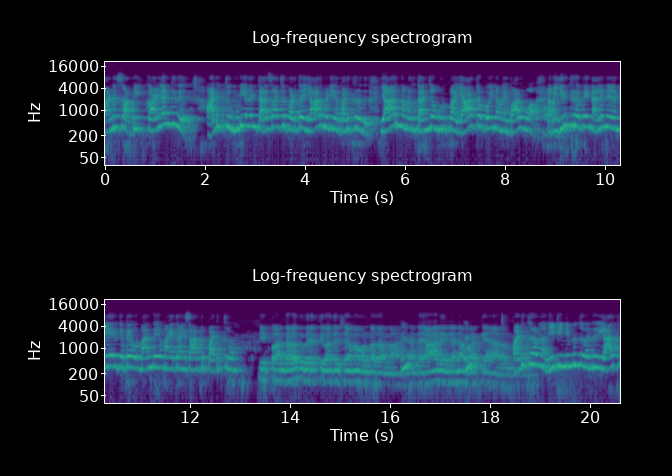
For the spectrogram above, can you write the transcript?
மனசு அப்படியே கலங்குது. அடுத்து முடியலைன்னு தலைசாச்ச படுத்தா யார் மடியில் படுக்கிறது? யார் நம்மளுக்கு தஞ்சம் கொடுப்பா? யார்கிட்ட போய் நம்ம வாழுவோம்? நம்ம இருக்கிறப்பே நல்ல நிலைமையிலே இருக்கப்பே ஒரு மருந்தையோ மயத்தை வாங்கி சாப்பிட்டு படுத்துறோம். இப்ப அந்த அளவுக்கு விரக்தி வந்துருச்சாமா உண்மைதாம்மா. என்ன யாரும் இல்லைன்னா வாழ்க்கை படுத்துறணும். நீட்டி நிமிந்து வந்து யாருக்கு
